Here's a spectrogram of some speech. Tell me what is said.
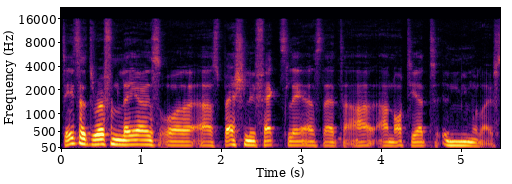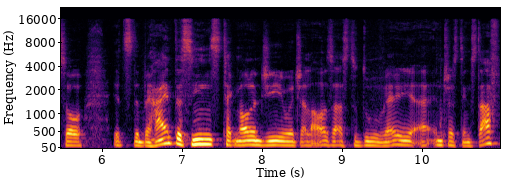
data-driven layers or uh, special effects layers that are, are not yet in mimoLive. So it's the behind-the-scenes technology which allows us to do very uh, interesting stuff.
